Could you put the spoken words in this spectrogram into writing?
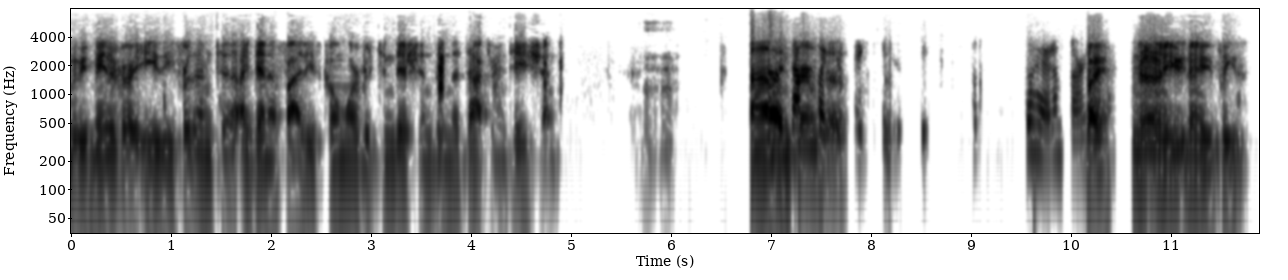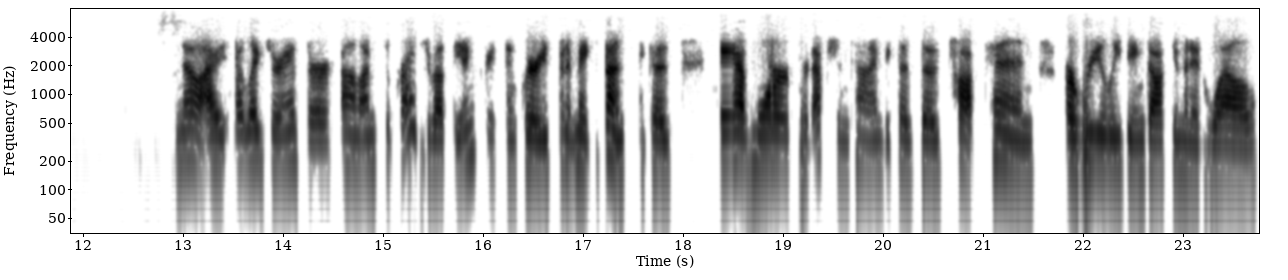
we've made it very easy for them to identify these comorbid conditions in the documentation. Mm-hmm. Um, so in terms like of, go ahead. I'm sorry. Sorry. No, no, you, no, you please. No, I, I liked your answer. Um, I'm surprised about the increase in queries, but it makes sense because they have more production time because those top 10 are really being documented well.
